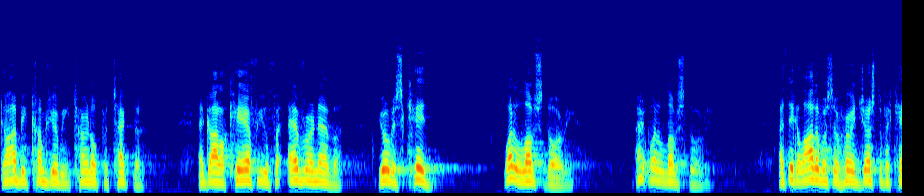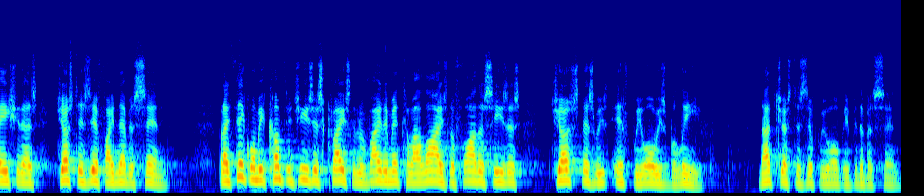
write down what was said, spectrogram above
God becomes your eternal protector. And God will care for you forever and ever. You're His kid. What a love story. Right? What a love story. I think a lot of us have heard justification as just as if I never sinned. But I think when we come to Jesus Christ and invite Him into our lives, the Father sees us just as we, if we always believed, not just as if we always never sinned.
